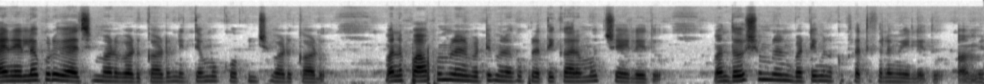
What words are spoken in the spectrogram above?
ఆయన ఎల్లప్పుడూ వ్యాజ్యమాడేవాడు కాడు నిత్యము కోపించేవాడు కాడు. మన పాపములను బట్టి మనకు ప్రతీకారము చేయలేదు. మన దోషములను బట్టి మనకు ప్రతిఫలం లేదు. ఆమె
